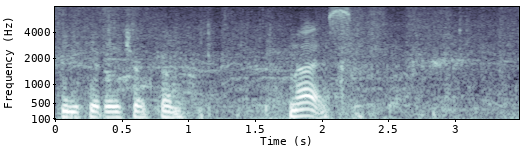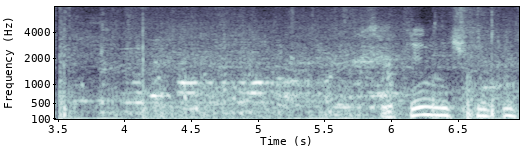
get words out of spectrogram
Скільки ручок там. Найс. Світильнички тут.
